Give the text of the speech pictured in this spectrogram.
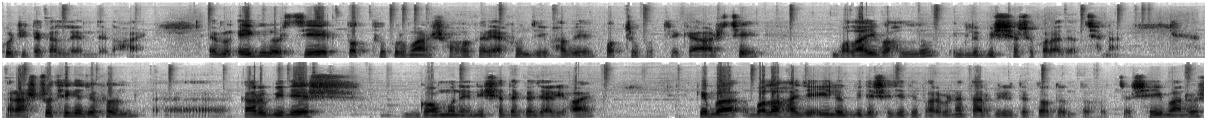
কোটি টাকার লেনদেন হয়। এবং এইগুলোর চেক, তথ্য প্রমাণ সহকারে এখন যেভাবে পত্রপত্রিকা আসছে, বলাই বাহুল্য, এগুলো বিশ্বাসও করা যাচ্ছে না। রাষ্ট্র থেকে যখন কারও বিদেশ গমনে নিষেধাজ্ঞা জারি হয়, কিংবা বলা হয় যে এই লোক বিদেশে যেতে পারবে না, তার বিরুদ্ধে তদন্ত হচ্ছে, সেই মানুষ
